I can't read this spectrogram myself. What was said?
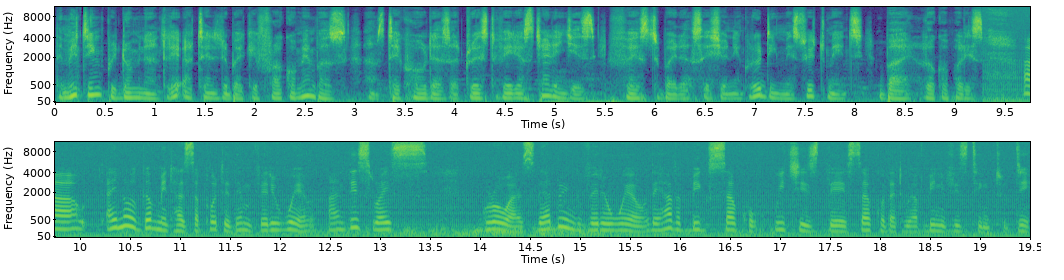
The meeting, predominantly attended by KIFRACO members and stakeholders, addressed various challenges faced by the session, including mistreatment by local police. Uh, I know government has supported them very well, and this rice growers they are doing very well. They have a big SACCO, which is the SACCO that we have been visiting today.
